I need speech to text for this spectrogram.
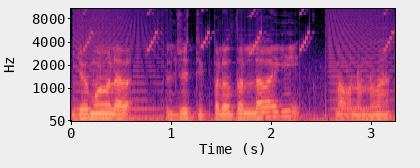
Yo muevo la, el joystick para los dos lados aquí. Vámonos nomás.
